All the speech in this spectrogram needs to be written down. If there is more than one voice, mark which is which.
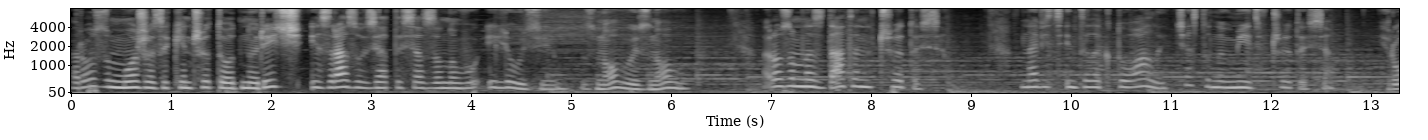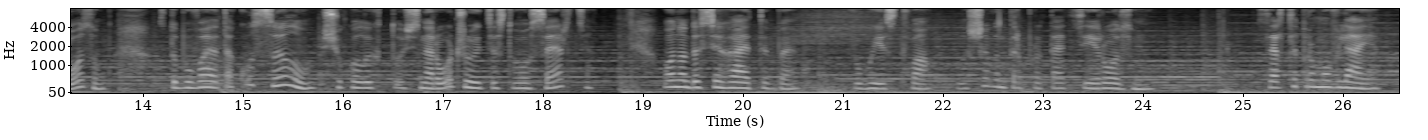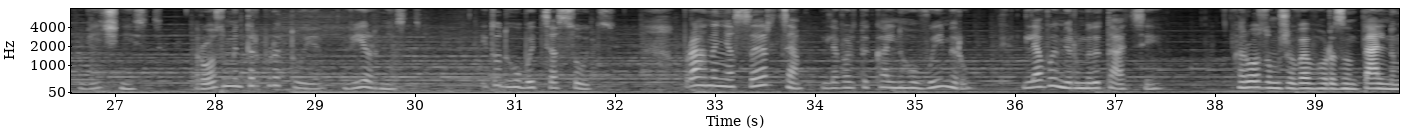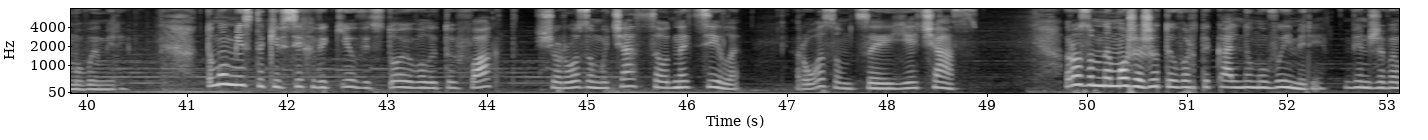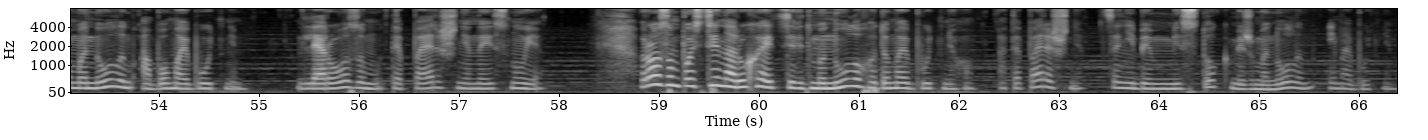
Speaker 1: Розум може закінчити одну річ і зразу взятися за нову ілюзію знову і знову. Розум не здатен вчитися. Навіть інтелектуали часто не вміють вчитися. І розум здобуває таку силу, що коли хтось народжується з твого серця, воно досягає тебе, твого єства, лише в інтерпретації розуму. Серце промовляє вічність, розум інтерпретує вірність. І тут губиться суть. Прагнення серця для вертикального виміру, для виміру медитації. Розум живе в горизонтальному вимірі. Тому містики всіх віків відстоювали той факт, що розум і час це одне ціле. Розум це і є час. Розум не може жити у вертикальному вимірі, він живе минулим або майбутнім. Для розуму теперішнє не існує. Розум постійно рухається від минулого до майбутнього, а теперішнє це ніби місток між минулим і майбутнім.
